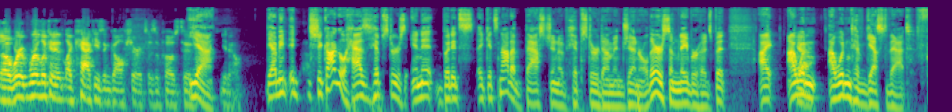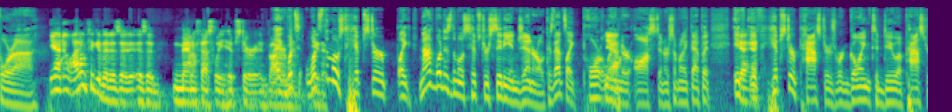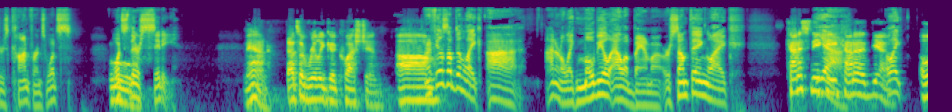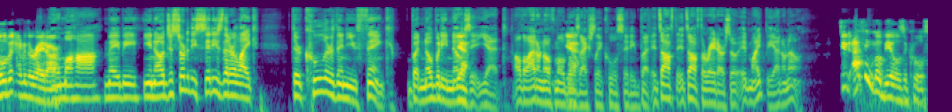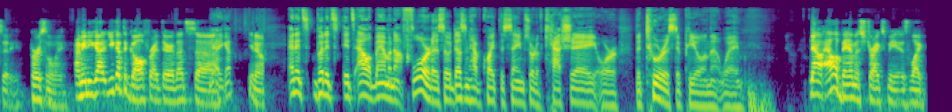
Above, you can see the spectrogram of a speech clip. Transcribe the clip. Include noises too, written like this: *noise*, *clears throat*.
So we're we're looking at like khakis and golf shirts as opposed to Yeah, you know. Yeah, I mean, it, Chicago has hipsters in it, but it's like it's not a bastion of hipsterdom in general. There are some neighborhoods, but I I Yeah. wouldn't I wouldn't have guessed that for uh Yeah, no, I don't think of it as a as a manifestly hipster like, environment. what's what's either. the most hipster like not what is the most hipster city in general because that's like Portland Yeah. or Austin or something like that. But if yeah. if hipster pastors were going to do a pastors conference, what's what's Ooh. their city? Man, that's a really good question. I Um, feel something like uh I don't know, like Mobile, Alabama, or something like kind of sneaky, Yeah. kind of yeah, like a little bit under the radar. Omaha, maybe. You know, just sort of these cities that are like they're cooler than you think, but nobody knows Yeah. it yet. Although I don't know if Mobile is actually a cool city, but it's off the, it's off the radar, so it might be. I don't know. Dude, I think Mobile is a cool city, personally. I mean, you got you got the golf right there. That's uh, yeah, you got you know, and it's but it's it's Alabama, not Florida, so it doesn't have quite the same sort of cachet or the tourist appeal in that way. now Alabama strikes me as like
